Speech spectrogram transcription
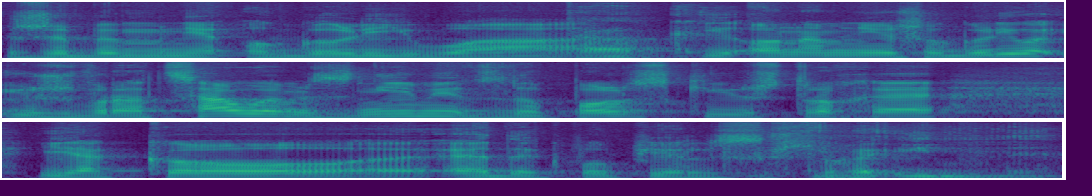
żeby mnie ogoliła. Tak. I ona mnie już ogoliła. Już wracałem z Niemiec do Polski już trochę jako Edek Popielski. Trochę inny.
